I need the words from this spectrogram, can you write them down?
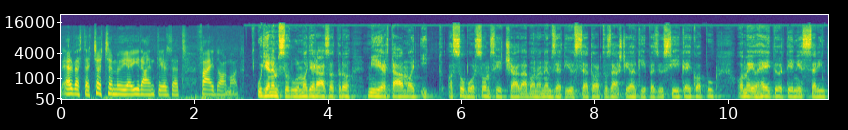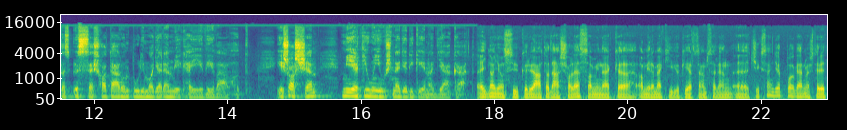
elvesztett csecsemője iránt érzett fájdalmat. Ugye nem szorul magyarázatra, miért áll majd itt, a szobor szomszédságában a nemzeti összetartozást jelképező székelykapu, amely a helytörténész szerint az összes határon túli magyar emlékhelyévé válhat és az sem, miért június 4-én adják át. Egy nagyon szűkörű átadása lesz, aminek, eh, amire meghívjuk értelemszerűen eh, Csíkszentgyörgy polgármesterét,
